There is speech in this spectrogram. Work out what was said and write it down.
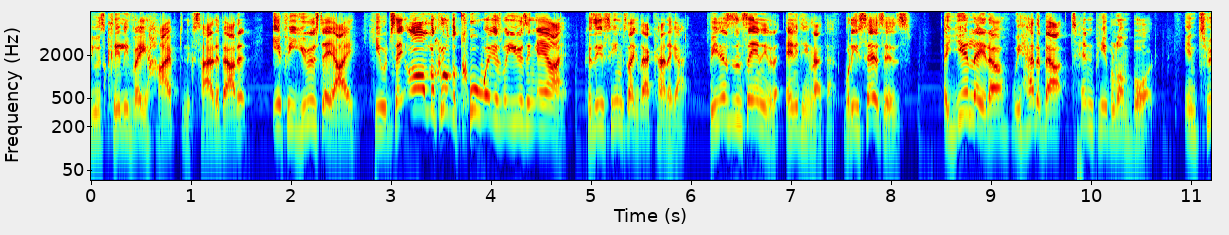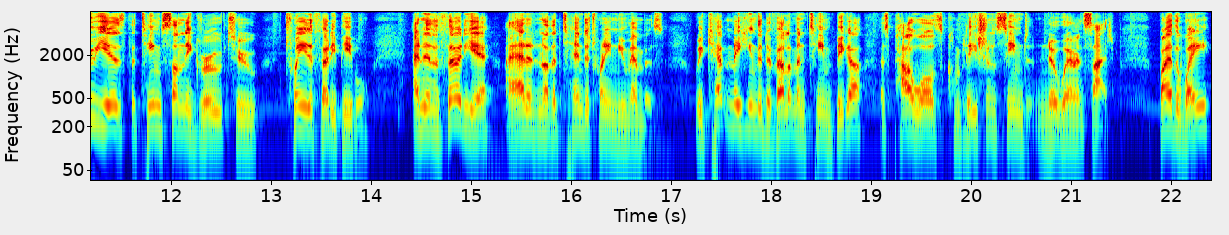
He was clearly very hyped and excited about it. If he used AI, he would say, oh, look at all the cool ways we're using AI. Because he seems like that kind of guy. But he doesn't say anything like that. What he says is, a year later, we had about 10 people on board. In two years, the team suddenly grew to 20 to 30 people. And in the third year, I added another 10 to 20 new members. We kept making the development team bigger as Palworld's completion seemed nowhere in sight. By the way,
